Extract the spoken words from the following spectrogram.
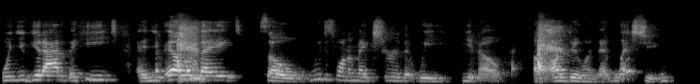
when you get out of the heat and you elevate. So we just want to make sure that we, you know, uh, are doing that. Bless you.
